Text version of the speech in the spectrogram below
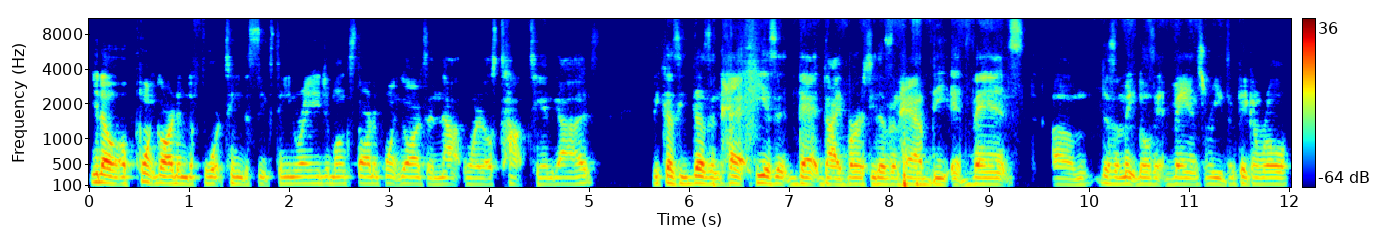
you know, a point guard in the 14 to 16 range among starting point guards and not one of those top 10 guys because he doesn't have, he isn't that diverse. He doesn't have the advanced, um, doesn't make those advanced reads and pick and roll.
